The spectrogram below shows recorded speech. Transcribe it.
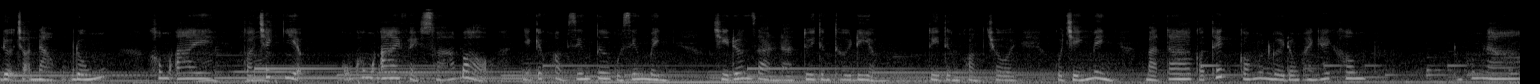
lựa chọn nào cũng đúng. Không ai có trách nhiệm, cũng không ai phải xóa bỏ những cái khoảng riêng tư của riêng mình. Chỉ đơn giản là tùy từng thời điểm, tùy từng khoảng trời của chính mình mà ta có thích có một người đồng hành hay không. Đúng không nào?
